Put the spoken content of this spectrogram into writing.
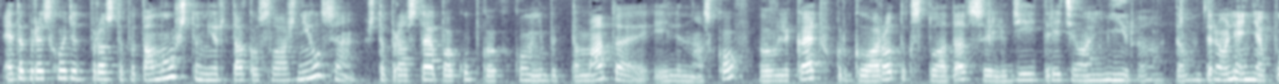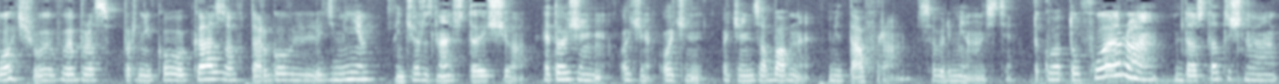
это происходит просто потому, что мир так усложнился, что простая покупка какого-нибудь томата спорта или носков вовлекает в круговорот эксплуатации людей третьего мира. Там отравление почвы, выброс парниковых газов, торговля людьми и черт знает что еще. Это очень-очень-очень-очень забавная метафора современности. Так вот, у Фойера достаточно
